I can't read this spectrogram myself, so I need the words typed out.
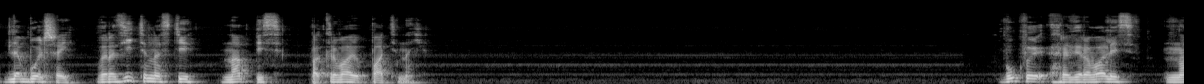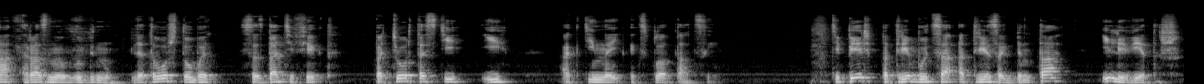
Для большей выразительности надпись покрываю патиной. Буквы гравировались на разную глубину, для того чтобы создать эффект потертости и активной эксплуатации. Теперь потребуется отрезок бинта или ветошь.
